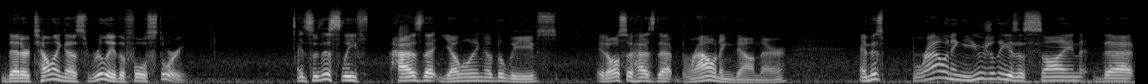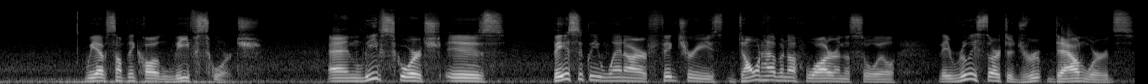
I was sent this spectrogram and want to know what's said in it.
that are telling us really the full story. And so this leaf has that yellowing of the leaves. It also has that browning down there. And this browning usually is a sign that we have something called leaf scorch. And leaf scorch is basically when our fig trees don't have enough water in the soil, they really start to droop downwards.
